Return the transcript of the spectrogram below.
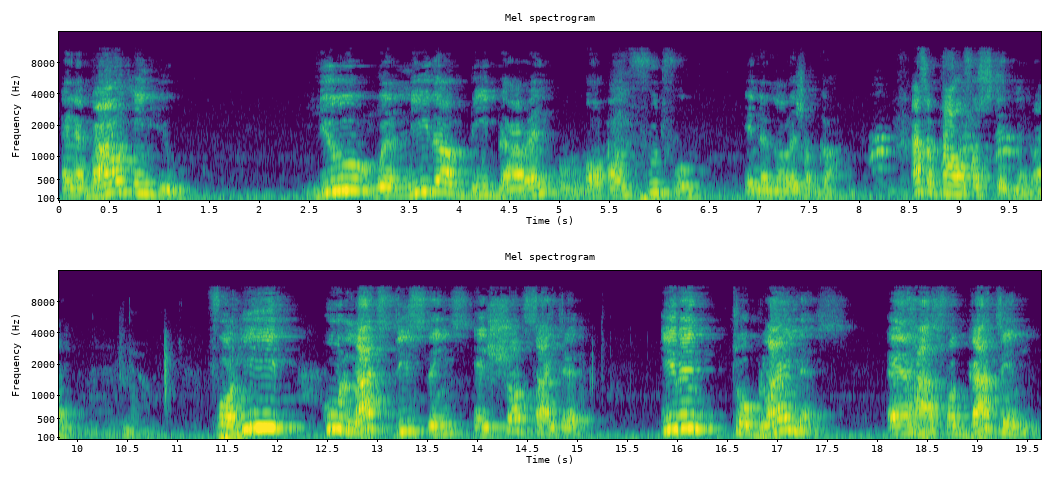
and abound in you, you will neither be barren or unfruitful in the knowledge of God. That's a powerful statement, right? Yeah. For he who lacks these things is short sighted, even to blindness, and has forgotten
